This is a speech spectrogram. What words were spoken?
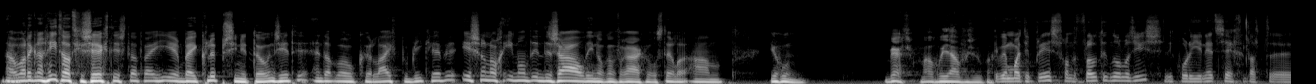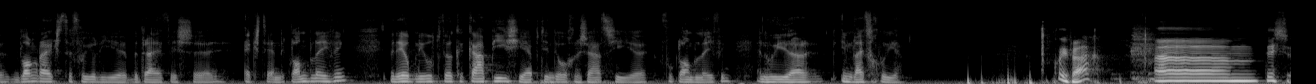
Nou, wat ik nog niet had gezegd is dat wij hier bij Club Cinetoon zitten en dat we ook live publiek hebben. Is er nog iemand in de zaal die nog een vraag wil stellen aan Jeroen? Bert, mogen we jou verzoeken? Ik ben Martin Prins van de Flow Technologies. Ik hoorde je net zeggen dat uh, het belangrijkste voor jullie uh, bedrijf is uh, externe klantbeleving. Ik ben heel benieuwd welke KPI's je hebt in de organisatie voor klantbeleving en hoe je daarin blijft groeien. Goeie vraag. Um, het is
